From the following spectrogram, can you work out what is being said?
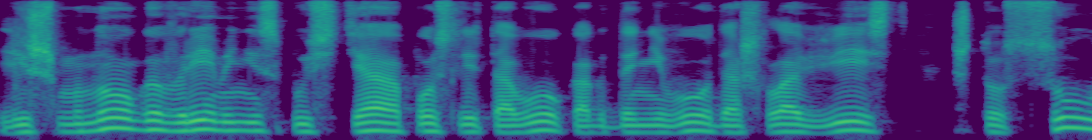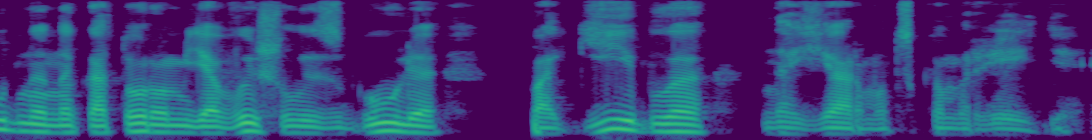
лишь много времени спустя после того, как до него дошла весть, что судно, на котором я вышел из Гуля, погибло на Ярмутском рейде.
